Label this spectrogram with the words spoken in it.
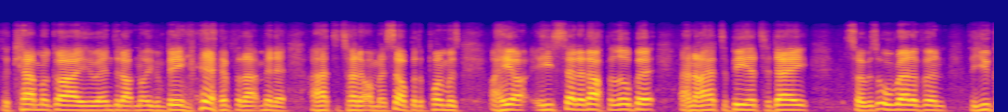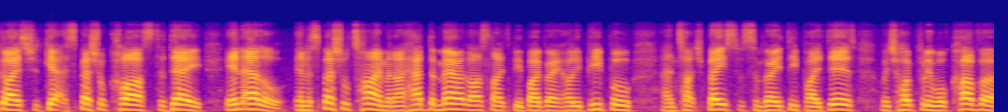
The camera guy who ended up not even being here for that minute, I had to turn it on myself. But the point was, he, he set it up a little bit, and I had to be here today. So it was all relevant that you guys should get a special class today in Elul in a special time. And I had the merit last night to be by very holy people and touch base with some very deep ideas, which hopefully we'll cover.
